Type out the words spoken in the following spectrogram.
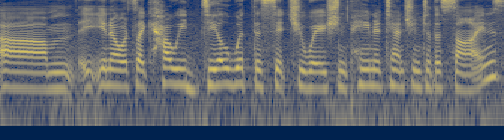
um, you know it's like how we deal with the situation paying attention to the signs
